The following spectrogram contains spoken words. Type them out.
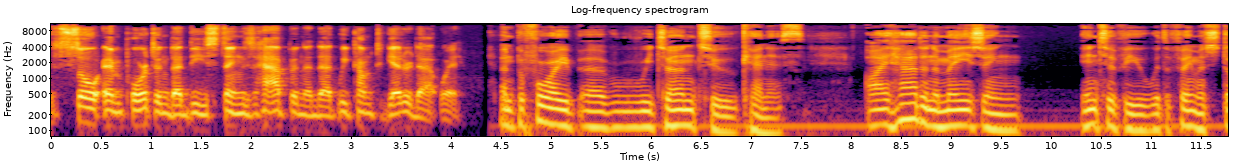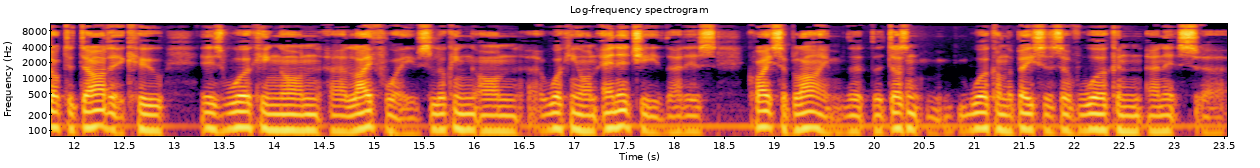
so important that these things happen and that we come together that way. And before I uh, return to Kenneth, I had an amazing interview with the famous Dr. Dardick, who is working on uh, life waves, looking on uh, working on energy that is quite sublime, that that doesn't work on the basis of work and and its uh,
